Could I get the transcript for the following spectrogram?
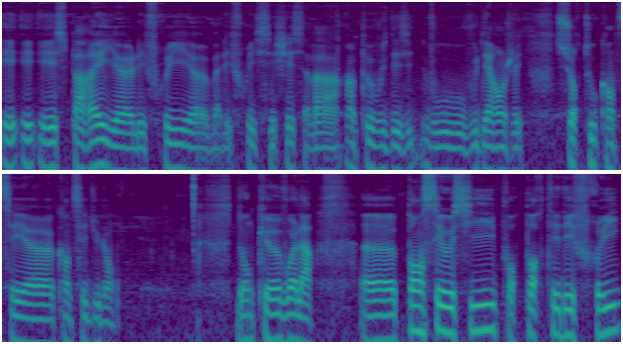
et, c'est pareil, euh, les fruits, les fruits séchés, ça va un peu vous, vous, déranger, surtout quand c'est du long. Donc euh, voilà, euh, pensez aussi pour porter des fruits.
